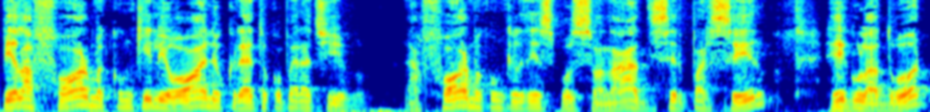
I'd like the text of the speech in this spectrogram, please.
pela forma com que ele olha o crédito cooperativo, a forma com que ele tem se posicionado de ser parceiro, regulador,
